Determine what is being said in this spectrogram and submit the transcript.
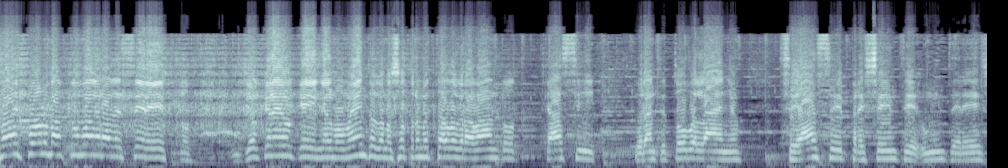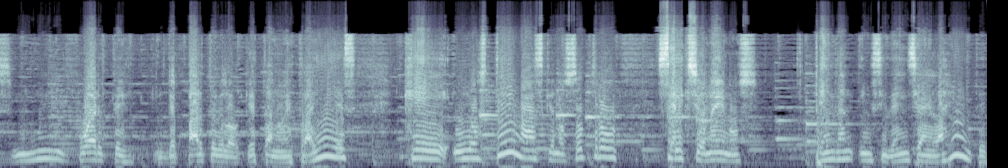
No hay forma como agradecer esto. Yo creo que en el momento que nosotros hemos estado grabando casi durante todo el año, se hace presente un interés muy fuerte de parte de la orquesta nuestra y es que los temas que nosotros seleccionemos tengan incidencia en la gente.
